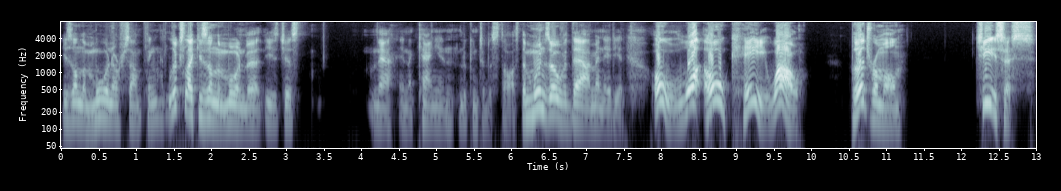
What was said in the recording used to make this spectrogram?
he's on the moon or something. It looks like he's on the moon, but he's just yeah, in a canyon looking to the stars. The moon's over there, I'm an idiot. Oh, what? Okay, wow. Birdramon. Jesus.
